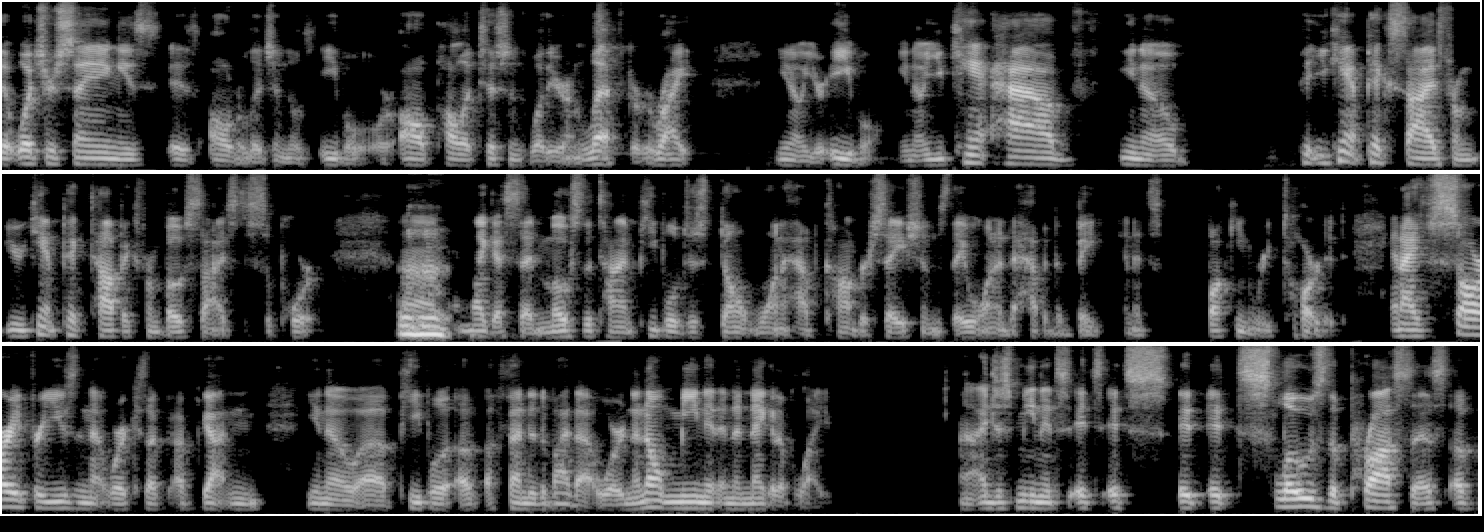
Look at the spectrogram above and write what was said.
that what you're saying is is all religion is evil or all politicians whether you're on left or right you know you're evil. You know you can't have you know you can't pick sides from you can't pick topics from both sides to support Mm-hmm. Um, and like I said, most of the time people just don't want to have conversations. They wanted to have a debate, and it's fucking retarded. And I'm sorry for using that word because I've, I've, gotten you know uh, people offended by that word, and I don't mean it in a negative light. I just mean it's it's it's it, it slows the process of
